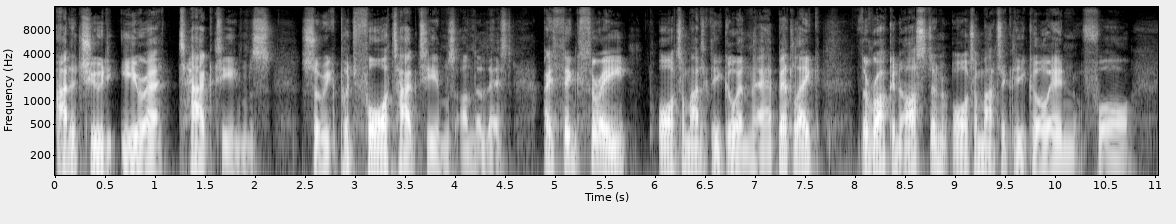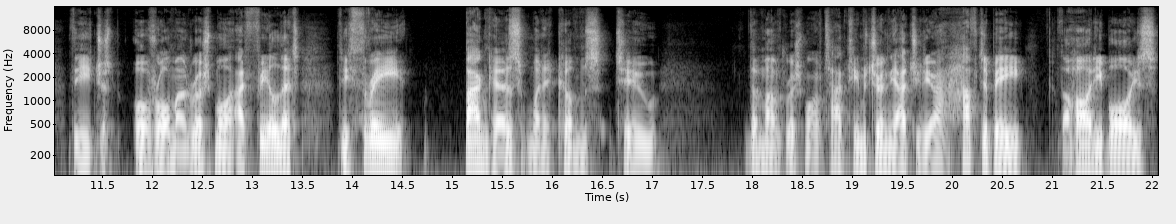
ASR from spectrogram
Attitude Era tag teams. So we could put four tag teams on the list. I think three automatically go in there. A bit like The Rock and Austin automatically go in for the just overall Mount Rushmore. I feel that the three bankers when it comes to the Mount Rushmore of tag teams during the Attitude Era have to be the Hardy Boys,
